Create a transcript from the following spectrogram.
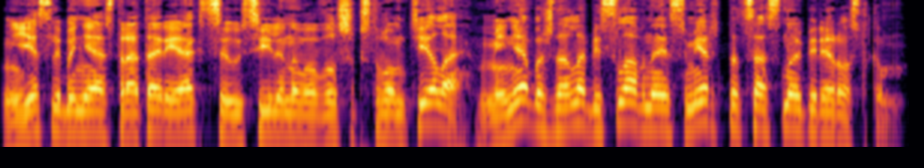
Если бы не острота реакции усиленного волшебством тела, меня бы ждала бесславная смерть под сосной переростком.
